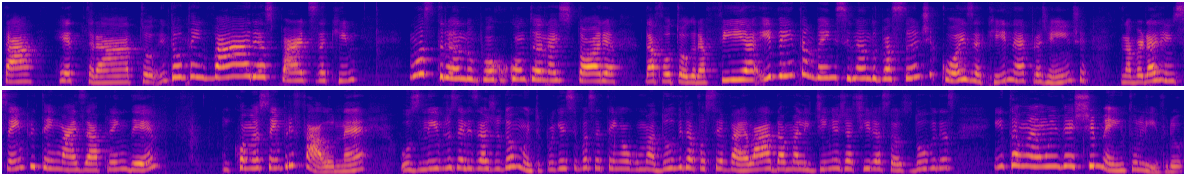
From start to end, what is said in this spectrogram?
tá? Retrato, então tem várias partes aqui mostrando um pouco, contando a história da fotografia e vem também ensinando bastante coisa aqui, né, pra gente. Na verdade, a gente sempre tem mais a aprender e como eu sempre falo, né, os livros, eles ajudam muito, porque se você tem alguma dúvida, você vai lá, dá uma lidinha, já tira suas dúvidas. Então, é um investimento o livro.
